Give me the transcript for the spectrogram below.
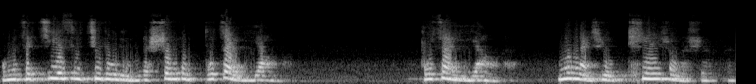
我们在耶稣基督里，我们的身份不再一样了，不再一样了。我们乃是有天上的身份，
